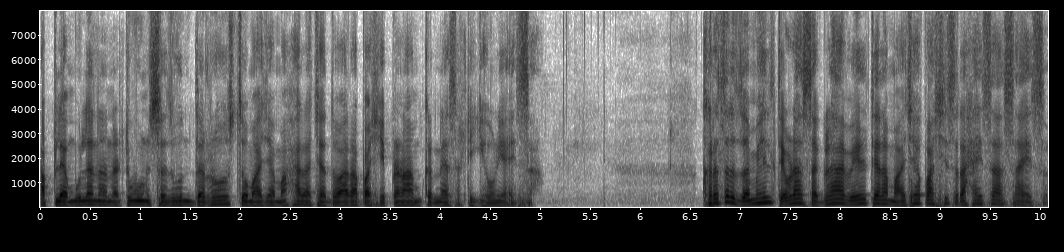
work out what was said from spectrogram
आपल्या मुलांना नटवून सजवून दररोज तो माझ्या महालाच्या द्वारापाशी प्रणाम करण्यासाठी घेऊन यायचा. खरं तर जमेल तेवढा सगळा वेळ त्याला माझ्यापाशीच राहायचं असायचं.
